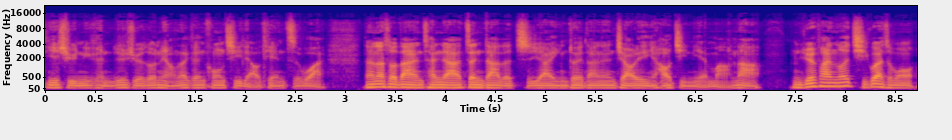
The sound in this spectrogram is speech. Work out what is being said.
也许你可能就觉得说你好在跟空气聊天之外，那那时候当然参加正大的职涯营队担任教练也好几年嘛，那。你觉得发现说奇怪，什么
